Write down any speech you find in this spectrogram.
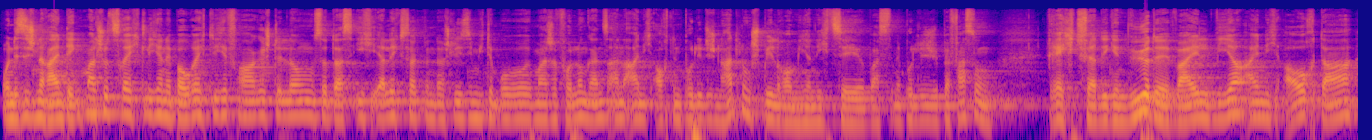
Und es ist eine rein denkmalschutzrechtliche, eine baurechtliche Fragestellung, sodass ich ehrlich gesagt, und da schließe ich mich dem Oberbürgermeister voll und ganz an, eigentlich auch den politischen Handlungsspielraum hier nicht sehe, was eine politische Befassung rechtfertigen würde, weil wir eigentlich auch da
